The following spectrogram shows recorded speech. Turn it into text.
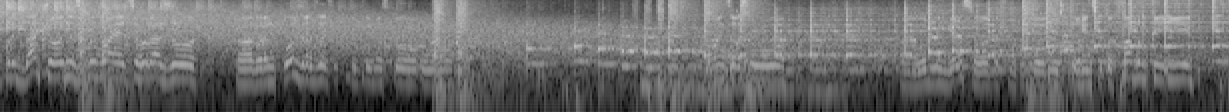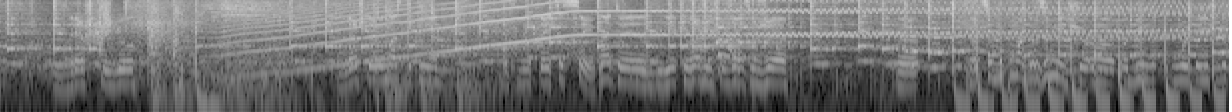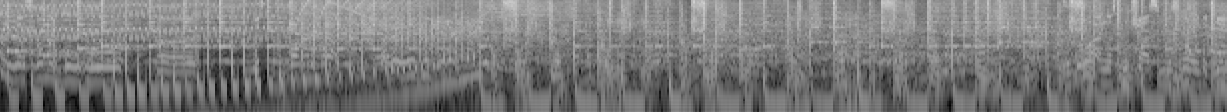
передачу, але не збиває цього разу а, Воронков. Зараз потрібно з у... Момент зараз у Лобдем Яс, але бачимо таке сторінці фабрики і Зрештою. Зрештою, у нас що стається сейф. Знаєте, як і враження, що зараз вже е, обох команд розуміють, що е, один може інший. Зараз момент був у е, виступі. Часом знову таки.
